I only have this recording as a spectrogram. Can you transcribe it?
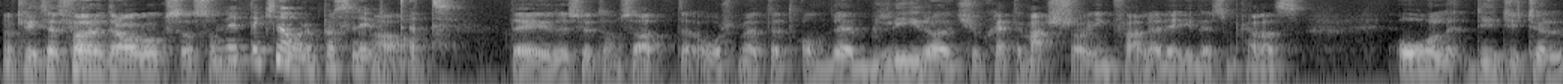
något litet föredrag också. Som, Lite knorr på slutet. det är ju dessutom så att årsmötet, om det blir då den 26 mars så infaller det i det som kallas All Digital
